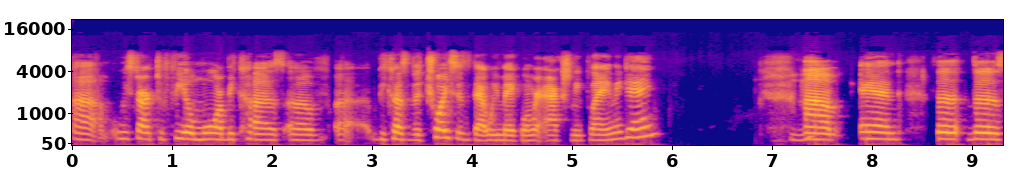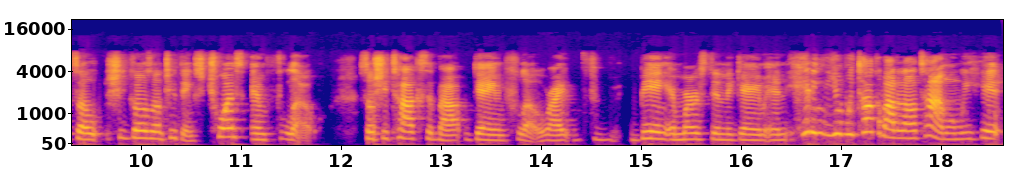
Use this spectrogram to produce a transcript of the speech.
um, we start to feel more because of uh, because of the choices that we make when we're actually playing the game. Mhm. Um, and the the so she goes on two things: choice and flow. So she talks about game flow, right? F- Being immersed in the game and hitting you. We talk about it all the time when we hit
